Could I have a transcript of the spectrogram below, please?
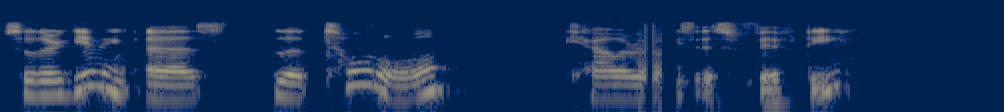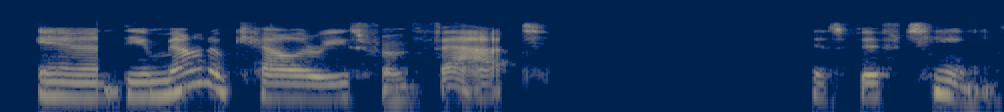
So they're giving us the total calories is 50 and the amount of calories from fat is 15.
